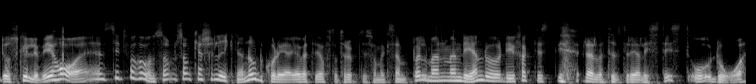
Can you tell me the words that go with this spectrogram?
då skulle vi ha en situation som, som kanske liknar Nordkorea. Jag vet att jag ofta tar upp det som exempel, men, men det är ändå det är faktiskt relativt realistiskt och då,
